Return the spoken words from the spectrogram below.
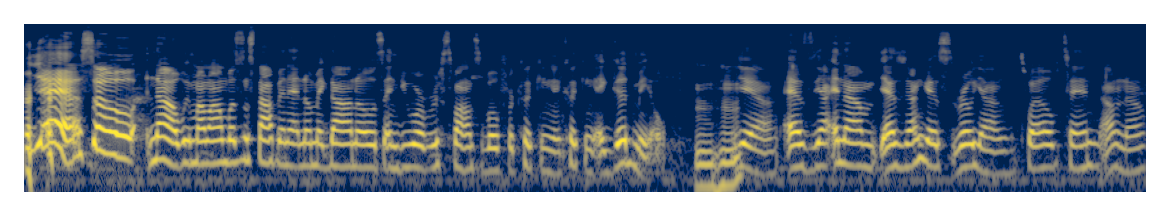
Yeah, so no, we my mom wasn't stopping at no McDonald's and you were responsible for cooking and cooking a good meal. Mm-hmm. Yeah, as young and um as young as real young, 12, 10, I don't know.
